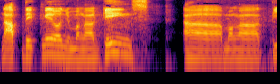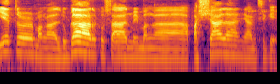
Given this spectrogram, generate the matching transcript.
na update ngayon, yung mga games, uh, mga theater, mga lugar kung saan may mga pasyalan. Yan, sige.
